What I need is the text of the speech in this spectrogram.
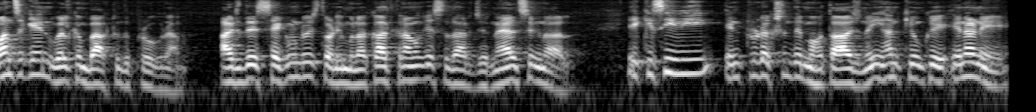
Once again welcome back to the programme ਅੱਜ ਦੇ ਸੈਗਮੈਂਟ ਵਿੱਚ ਤੁਹਾਡੀ ਮੁਲਾਕਾਤ ਕਰਾਵਾਂਗੇ ਸਰਦਾਰ ਜਰਨੈਲ ਸਿੰਘ ਨਾਲ। ਇਹ ਕਿਸੇ ਵੀ ਇੰਟਰੋਡਕਸ਼ਨ ਦੇ ਮੁਹਤਾਜ ਨਹੀਂ ਹਨ, ਕਿਉਂਕਿ ਇਹਨਾਂ ਨੇ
